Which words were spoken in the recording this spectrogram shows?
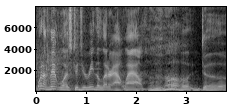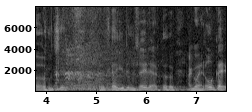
What I meant was, could you read the letter out loud? oh, duh. okay, you didn't say that. I go ahead. Okay.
